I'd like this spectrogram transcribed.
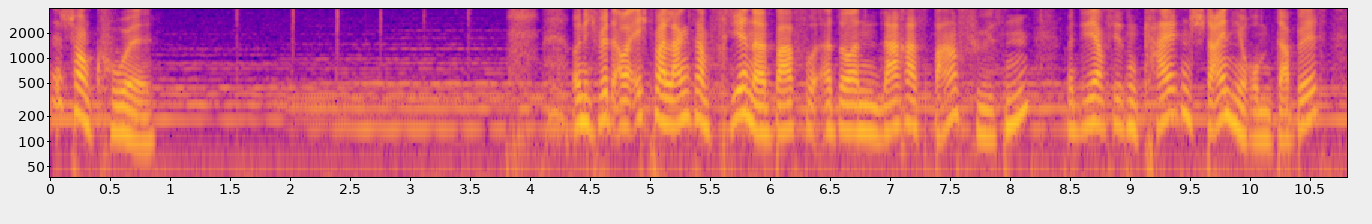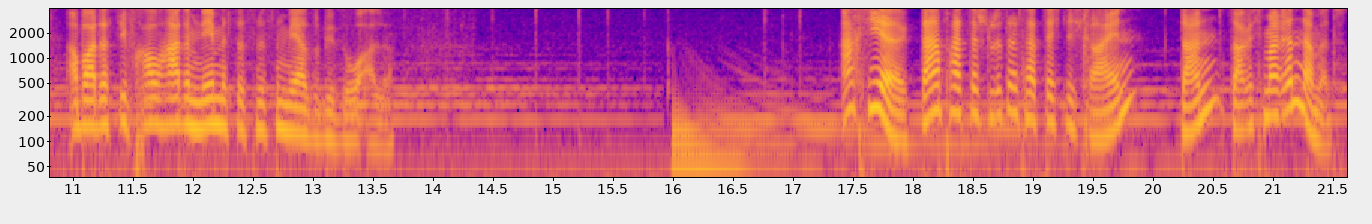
Ist schon cool. Und ich würde aber echt mal langsam frieren an, Barfu also an Laras Barfüßen, wenn die auf diesem kalten Stein hier rumdappelt. Aber dass die Frau hart im Nehmen ist, das wissen wir ja sowieso alle. Ach hier, da passt der Schlüssel tatsächlich rein. Dann sag ich mal rein damit.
